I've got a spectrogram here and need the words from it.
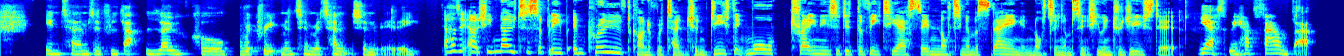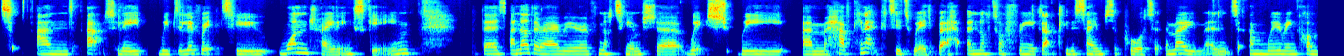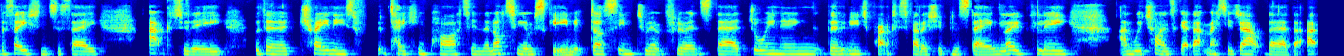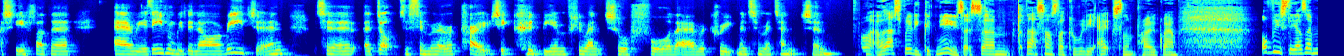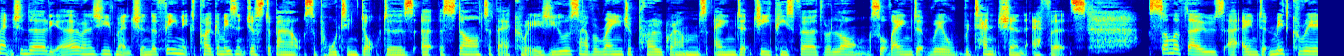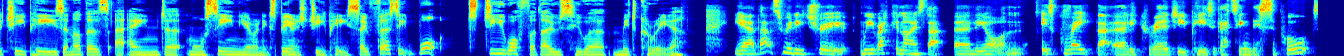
in terms of that local recruitment and retention, really has it actually noticeably improved kind of retention? Do you think more trainees who did the VTS in Nottingham are staying in Nottingham since you introduced it? Yes, we have found that. And actually, we deliver it to one training scheme there's another area of Nottinghamshire which we um, have connected with, but are not offering exactly the same support at the moment. And we're in conversation to say, actually, with the trainees taking part in the Nottingham scheme, it does seem to influence their joining the New to Practice Fellowship and staying locally. And we're trying to get that message out there that actually, if other areas, even within our region, to adopt a similar approach, it could be influential for their recruitment and retention. Right, well, that's really good news. That's um, that sounds like a really excellent program. Obviously, as I mentioned earlier, and as you've mentioned, the Phoenix program isn't just about supporting doctors at the start of their careers. You also have a range of programs aimed at GPs further along, sort of aimed at real retention efforts. Some of those are aimed at mid career GPs and others are aimed at more senior and experienced GPs. So, firstly, what do you offer those who are mid career? Yeah, that's really true. We recognise that early on. It's great that early career GPs are getting this support.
